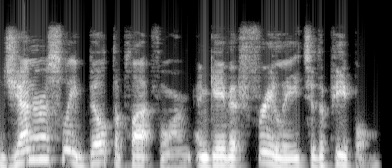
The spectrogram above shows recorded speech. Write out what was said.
generously built the platform and gave it freely to the people.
